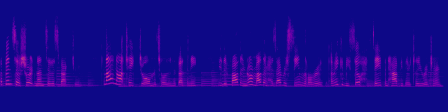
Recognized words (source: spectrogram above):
have been so short and unsatisfactory. Can I not take Joel and the children to Bethany? Neither father nor mother has ever seen little Ruth, and we could be so safe and happy there till you return.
